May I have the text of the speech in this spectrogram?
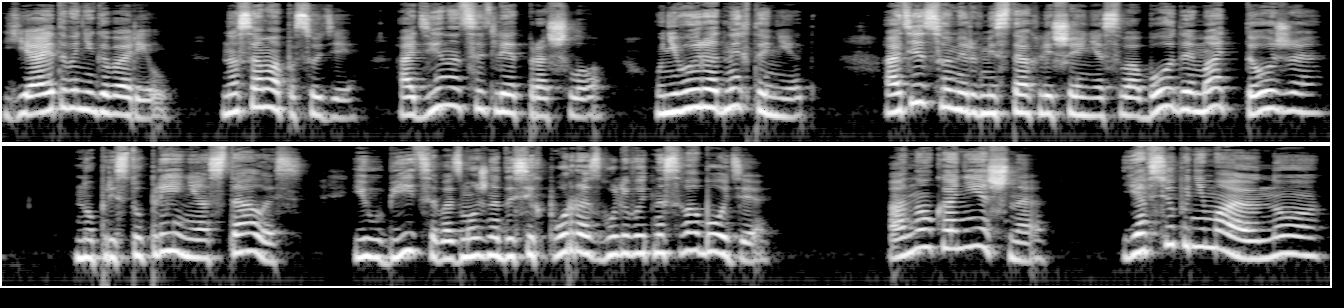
«Я этого не говорил. Но сама посуди. Одиннадцать лет прошло. У него и родных-то нет. Отец умер в местах лишения свободы, мать тоже. Но преступление осталось, и убийца, возможно, до сих пор разгуливает на свободе. Оно, конечно. Я все понимаю, но...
